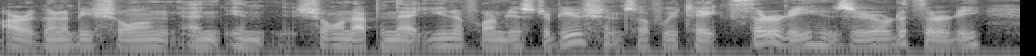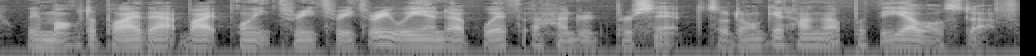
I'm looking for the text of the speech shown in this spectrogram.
are going to be showing in, in, showing up in that uniform distribution. So if we take 30, 0 to 30, we multiply that by 0.333, we end up with 100%. So don't get hung up with the yellow stuff.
